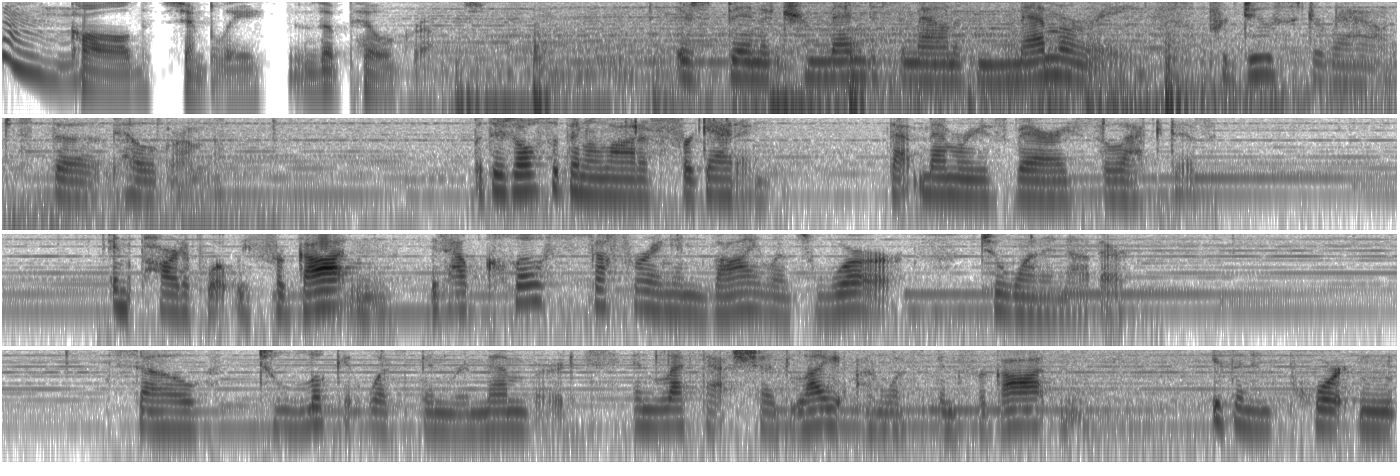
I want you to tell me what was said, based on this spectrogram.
Mm. called simply The Pilgrims. There's been a tremendous amount of memory produced around the pilgrims. But there's also been a lot of forgetting. That memory is very selective. And part of what we've forgotten is how close suffering and violence were to one another. So, to look at what's been remembered and let that shed light on what's been forgotten is an important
